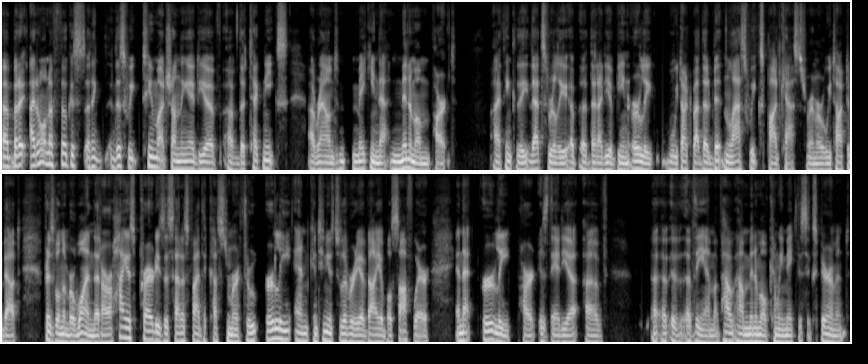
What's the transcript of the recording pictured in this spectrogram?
Uh, but I, I, don't want to focus, I think, this week too much on the idea of, of the techniques around making that minimum part. I think the, that's really a, a, that idea of being early. We talked about that a bit in last week's podcast. Remember, we talked about principle number one that our highest priority is to satisfy the customer through early and continuous delivery of valuable software. And that early part is the idea of, uh, of, of the M, of how, how minimal can we make this experiment.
